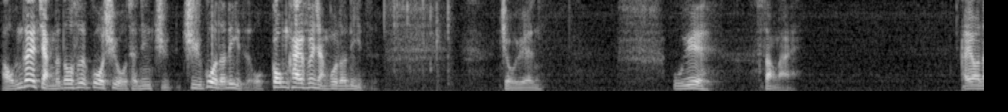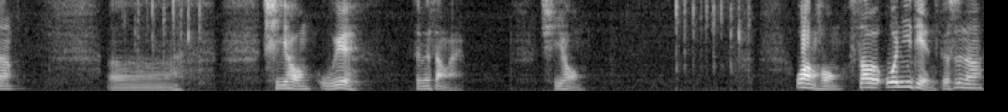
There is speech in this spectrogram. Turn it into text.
啊，我们在讲的都是过去我曾经举举过的例子，我公开分享过的例子。九元，五月上来，还有呢，呃，旗红五月这边上来，旗红，望红稍微温一点，可是呢，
